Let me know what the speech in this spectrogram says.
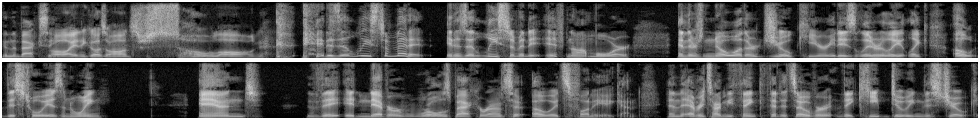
in the backseat. Oh, and it goes on for so long. it is at least a minute. It is at least a minute, if not more. And there's no other joke here. It is literally like, oh, this toy is annoying. And they it never rolls back around to oh, it's funny again. And every time you think that it's over, they keep doing this joke.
